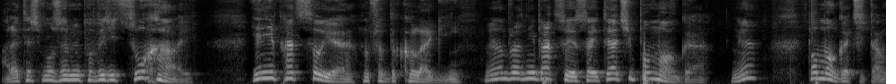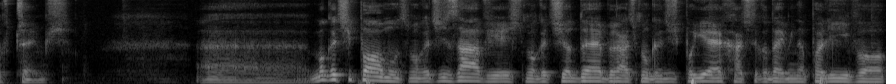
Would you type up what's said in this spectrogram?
ale też możemy powiedzieć: Słuchaj, ja nie pracuję, na przykład do kolegi. Ja naprawdę nie pracuję, słuchaj, to ja ci pomogę, nie? Pomogę ci tam w czymś. Mogę ci pomóc, mogę ci zawieść, mogę ci odebrać, mogę gdzieś pojechać, tylko daj mi na paliwo,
